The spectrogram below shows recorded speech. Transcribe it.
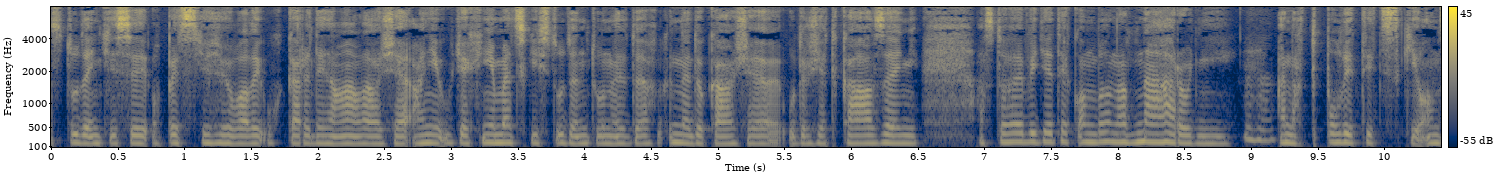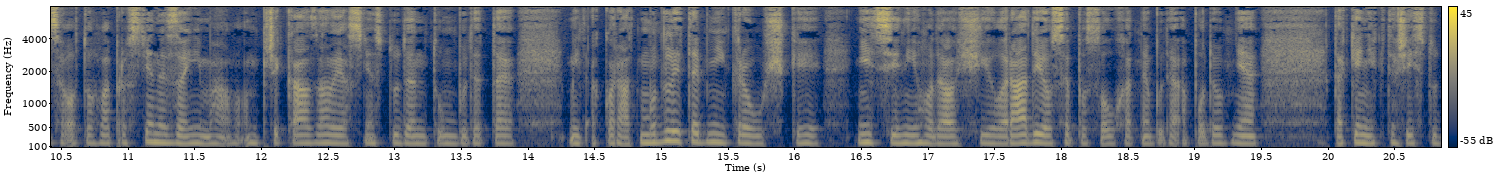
studenti si opět stěžovali u kardinála, že ani u těch německých studentů nedokáže udržet kázeň. A z toho je vidět, jak on byl nadnárodní uh-huh. a nadpolitický. On se o tohle prostě nezajímal. On přikázal jasně studentům, budete mít akorát modlitební kroužky, nic jiného dalšího, rádio se poslouchat nebude a podobně. Taky někteří studenti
